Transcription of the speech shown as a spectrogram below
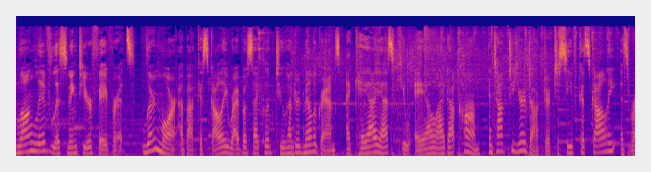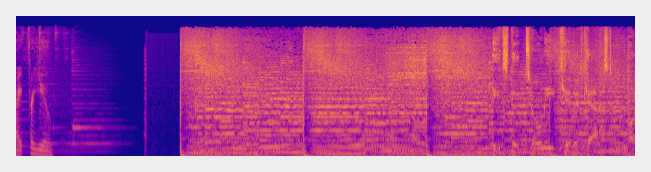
long live listening to your favorites. Learn more about Kisqali Ribociclib 200 milligrams at kisqali.com and talk to your doctor to see if Kisqali is right for you. It's the Tony Kinnett Cast on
